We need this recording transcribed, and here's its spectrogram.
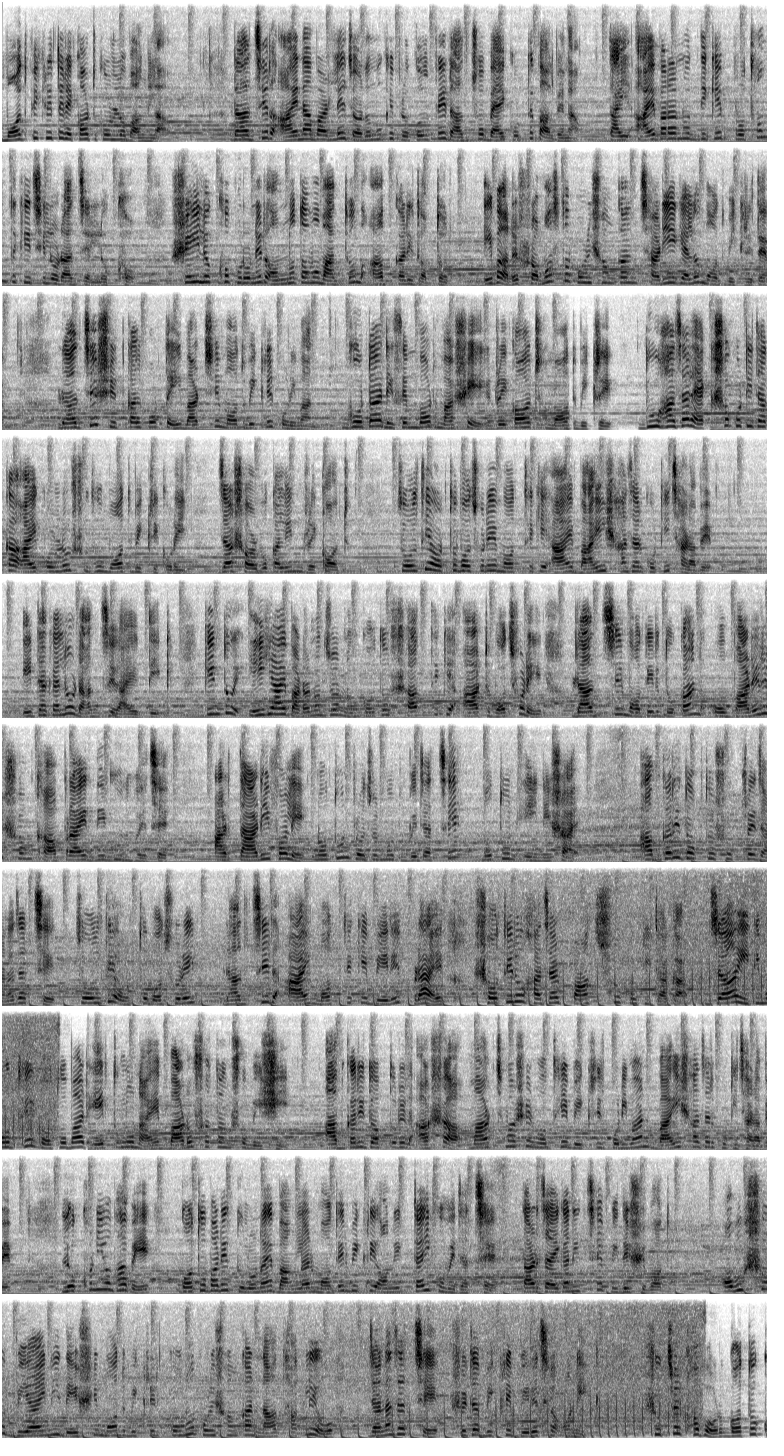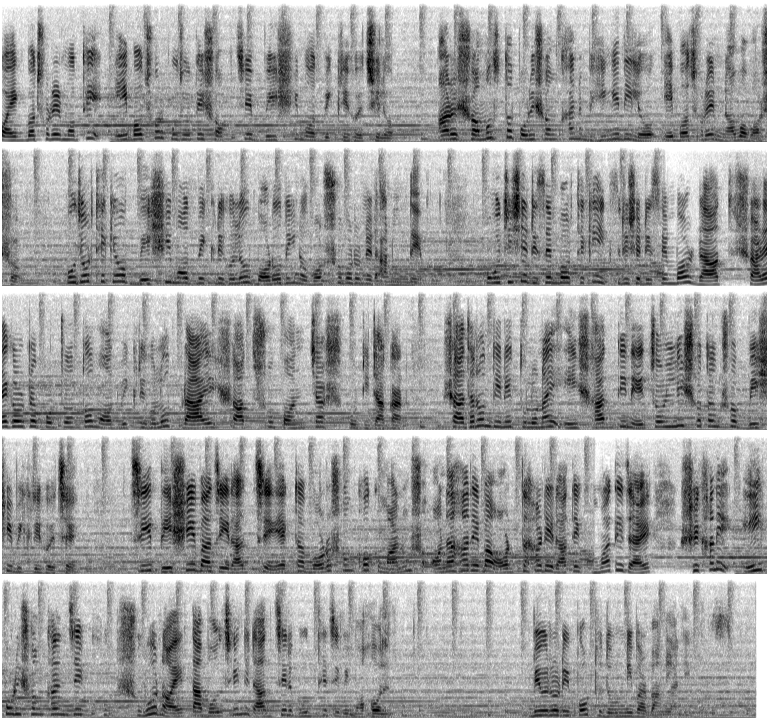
মদ বিক্রিতে রেকর্ড করল বাংলা। রাজ্যের আয় না বাড়লে জনমুখী প্রকল্পে রাজ্য ব্যয় করতে পারবে না। তাই আয় বাড়ানোর দিকে প্রথম থেকেই ছিল রাজ্যের লক্ষ্য। সেই লক্ষ্য পূরণের অন্যতম মাধ্যম আবগারি দপ্তর। এবার সমস্ত পরিসংখ্যান ছাড়িয়ে গেল মদ বিক্রিতে। রাজ্যে শীতকাল পড়তেই বাড়ছে মদ বিক্রির পরিমাণ। গোটা ডিসেম্বর মাসে রেকর্ড মদ বিক্রি। দু একশো কোটি টাকা আয় করল শুধু মদ বিক্রি করেই, যা সর্বকালীন রেকর্ড। চলতি অর্থ বছরে মদ থেকে আয় বাইশ হাজার কোটি ছাড়াবে। এটা গেল রাজ্যের আয়ের দিক। কিন্তু এই আয় বাড়ানোর জন্য গত সাত থেকে আট বছরে রাজ্যে মদের দোকান ও বারের সংখ্যা প্রায় দ্বিগুণ হয়েছে। আর তারই ফলে নতুন প্রজন্ম ডুবে যাচ্ছে নতুন এই নেশায়। আবগারি দপ্তর সূত্রে জানা যাচ্ছে, চলতি অর্থ বছরে রাজ্যের আয় মদ থেকে বেড়ে প্রায় সতেরো হাজার পাঁচশো কোটি টাকা, যা ইতিমধ্যে গতবার এর তুলনায় বারো শতাংশ বেশি। আবগারি দপ্তরের আশা মার্চ মাসের মধ্যে বিক্রির পরিমাণ বাইশ হাজার কোটি ছাড়াবে। লক্ষণীয়ভাবে, গতবারের তুলনায় বাংলার মদের বিক্রি অনেকটাই কমে যাচ্ছে, তার জায়গা নিচ্ছে বিদেশি মদ। অবশ্য বেআইনি দেশি মদ বিক্রির কোনো পরিসংখ্যান না থাকলেও জানা যাচ্ছে সেটা বিক্রি বেড়েছে অনেক। সূত্রের খবর, গত কয়েক বছরের মধ্যে এই বছর পুজোতে সবচেয়ে বেশি মদ বিক্রি হয়েছিল। আর সমস্ত পরিসংখ্যান ভেঙে দিল এ বছরের নববর্ষ। পুজোর থেকেও বেশি মদ বিক্রি হলেও বড়দিন ও বর্ষবরণের আনন্দে। পঁচিশে ডিসেম্বর থেকে একত্রিশে ডিসেম্বর রাত সাড়ে এগারোটা পর্যন্ত মদ বিক্রি হলো প্রায় সাতশো পঞ্চাশ কোটি টাকার। সাধারণ দিনের তুলনায় এই সাত দিনে চল্লিশ শতাংশ বেশি বিক্রি হয়েছে। যে দেশে বা যে রাজ্যে একটা বড় সংখ্যক মানুষ অনাহারে বা অর্ধাহারে রাতে ঘুমাতে যায়, সেখানে এই পরিসংখ্যান যে খুব শুভ নয়, তা বলছেন রাজ্যের বুদ্ধিজীবী মহল। Bureau report Durnibar Bangla news.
